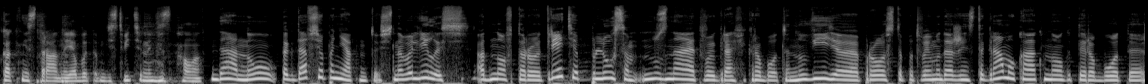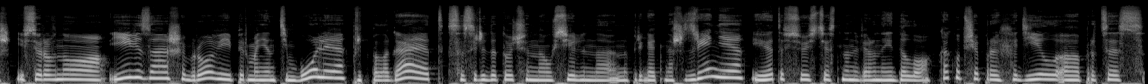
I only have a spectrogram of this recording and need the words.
как ни странно, я об этом действительно не знала. Да, ну тогда все понятно. То есть навалилось одно, второе, третье, плюсом, ну зная твой график работы, ну видя просто по твоему даже инстаграму, как много ты работаешь, и все равно и визаж, и брови, и перманент тем более предполагает сосредоточенно, усиленно напрягать наше зрение, и это все, естественно, наверное, и дало. Как вообще проходил э, процесс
